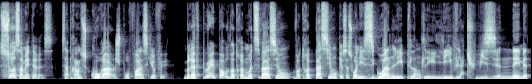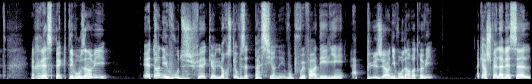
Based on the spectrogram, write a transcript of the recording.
Ça, ça m'intéresse. Ça prend du courage pour faire ce qu'il a fait. Bref, peu importe votre motivation, votre passion, que ce soit les iguanes, les plantes, les livres, la cuisine, name respectez vos envies. Étonnez-vous du fait que lorsque vous êtes passionné, vous pouvez faire des liens à plusieurs niveaux dans votre vie. Quand je fais la vaisselle,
